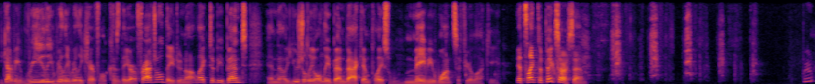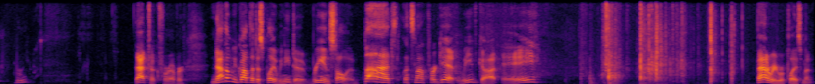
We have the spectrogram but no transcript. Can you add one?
you got to be really, really, really careful because they are fragile. They do not like to be bent and they'll usually only bend back in place maybe once if you're lucky. It's like the Pixar sound. That took forever. Now that we've got the display, we need to reinstall it. But let's not forget, we've got a battery replacement.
